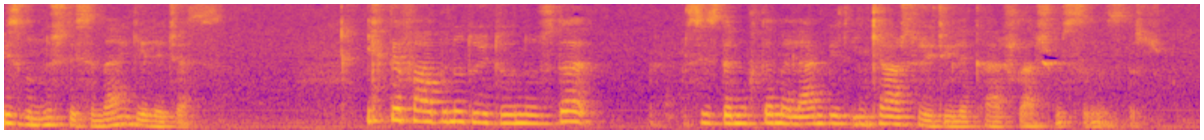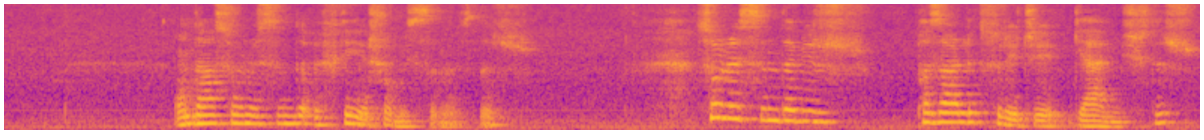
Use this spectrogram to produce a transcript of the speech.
biz bunun üstesinden geleceğiz. İlk defa bunu duyduğunuzda siz de muhtemelen bir inkar süreciyle karşılaşmışsınızdır. Ondan sonrasında öfke yaşamışsınızdır. Sonrasında bir pazarlık süreci gelmiştir.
